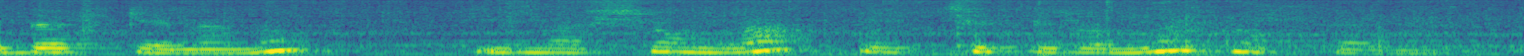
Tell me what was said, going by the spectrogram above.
ಇದಕ್ಕೆ ನಾನು ಈ ಮಶ್ರೂಮ್ನ ಹೆಚ್ಚಿಟ್ಟಿರೋದನ್ನ ಹಾಕ್ತಾ ಇದ್ದೀನಿ.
